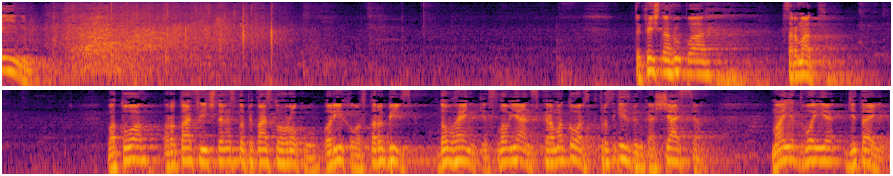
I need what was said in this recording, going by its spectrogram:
Україні. Тактична група Сармат. В АТО ротації 14-15 року. Оріхово, Старобільськ, Довгеньке, Слов'янськ, Краматорськ, Тросізбінка, Щастя. Має двоє дітей.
